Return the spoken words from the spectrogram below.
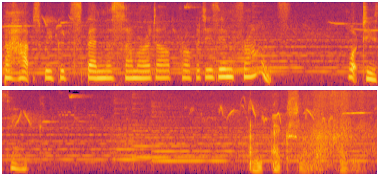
Perhaps we could spend the summer at our properties in France. What do you think? An excellent idea.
